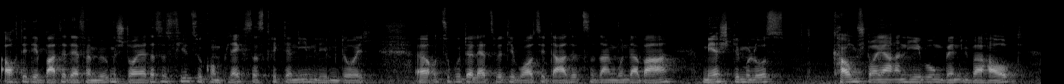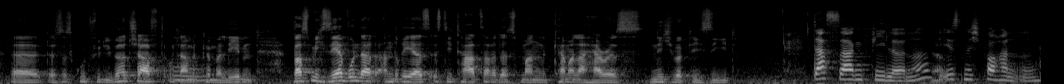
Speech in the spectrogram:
Auch die Debatte der Vermögenssteuer, das ist viel zu komplex. Das kriegt er nie im Leben durch. Äh, und zu guter Letzt wird die Wall Street da sitzen und sagen, wunderbar, mehr Stimulus, kaum Steueranhebung, wenn überhaupt. Äh, Das ist gut für die Wirtschaft und damit können wir leben. Was mich sehr wundert, Andreas, ist die Tatsache, dass man Kamala Harris nicht wirklich sieht. Das sagen viele, ne? Ja. Die ist nicht vorhanden.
